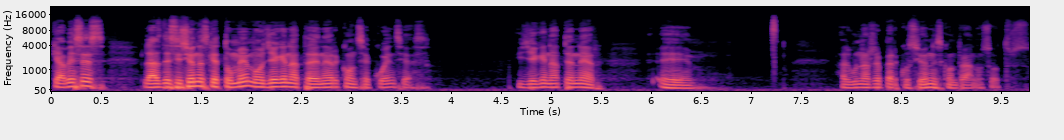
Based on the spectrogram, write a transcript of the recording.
que a veces las decisiones que tomemos lleguen a tener consecuencias y lleguen a tener eh, algunas repercusiones contra nosotros.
